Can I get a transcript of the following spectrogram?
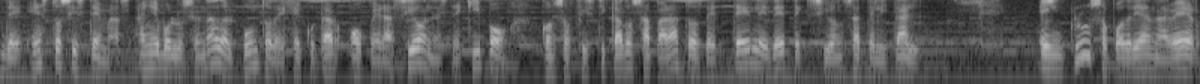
de estos sistemas han evolucionado al punto de ejecutar operaciones de equipo con sofisticados aparatos de teledetección satelital. E incluso podrían haber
